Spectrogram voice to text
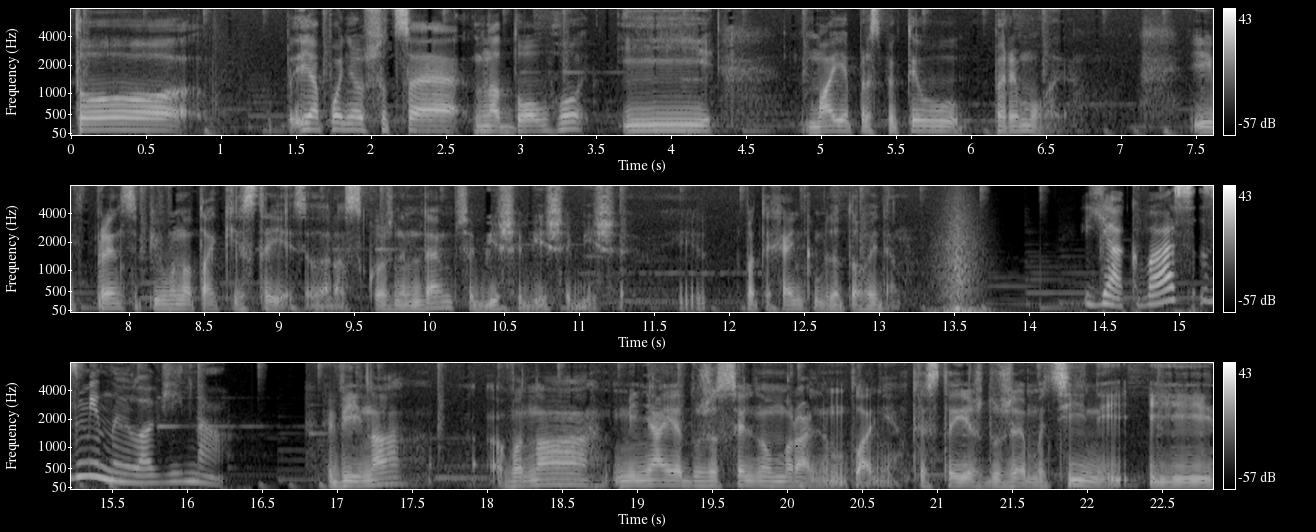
то я зрозумів, що це надовго і має перспективу перемоги. І, в принципі, воно так і стається зараз. З кожним днем все більше, більше, більше. І потихеньку ми до того йдемо. Як вас змінила війна? Війна вона міняє дуже сильно в моральному плані. Ти стаєш дуже емоційний і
